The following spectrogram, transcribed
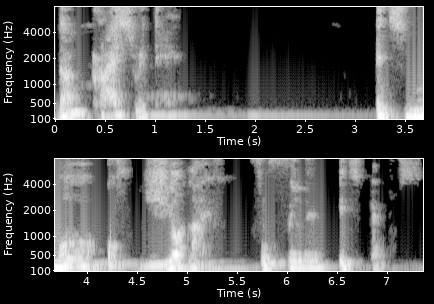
than Christ's return. It's more of your life fulfilling its purpose,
